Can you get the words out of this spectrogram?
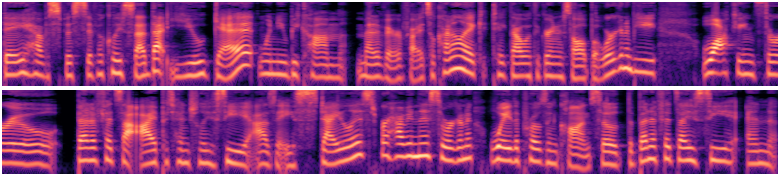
they have specifically said that you get when you become meta verified. So kind of like take that with a grain of salt, but we're going to be walking through benefits that I potentially see as a stylist for having this. So we're going to weigh the pros and cons. So the benefits I see and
